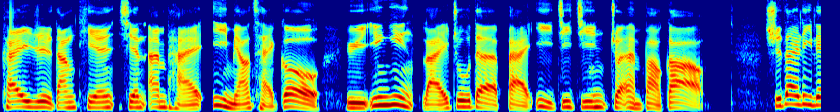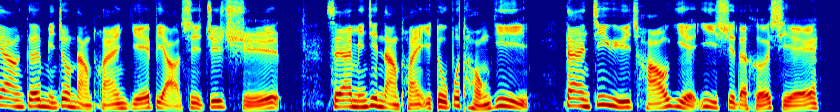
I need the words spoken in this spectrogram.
开日当天先安排疫苗采购与因应来珠的百亿基金专案报告。时代力量跟民众党团也表示支持。虽然民进党团一度不同意，但基于朝野议事的和谐，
